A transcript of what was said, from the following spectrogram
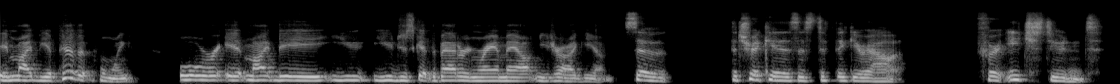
it might be a pivot point or it might be you you just get the battering ram out and you try again so the trick is is to figure out for each student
